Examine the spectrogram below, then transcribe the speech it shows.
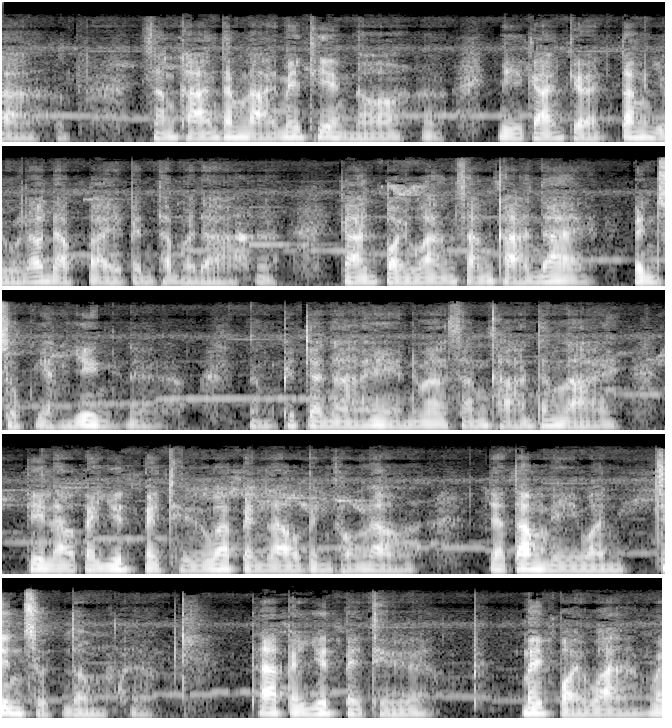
ราสังขารทั้งหลายไม่เที่ยงหนอ มีการเกิดตั้งอยู่แล้วดับไปเป็นธรรมดา การปล่อยวางสังขารได้เป็นสุขอย่างยิ่งนะต้องพิจารณาให้เห็นว่าสังขารทั้งหลาย ที่เราไปยึดไปถือว่าเป็นเราเป็นของเรา จะต้องมีวันสิ้นสุดลง ถ้าไปยึดไปถือ ไม่ปล่อยวาง เว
